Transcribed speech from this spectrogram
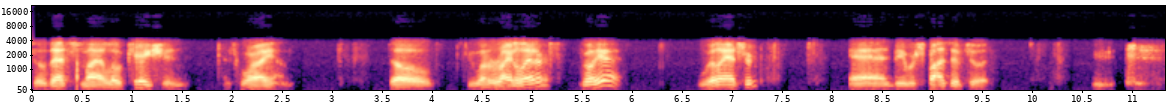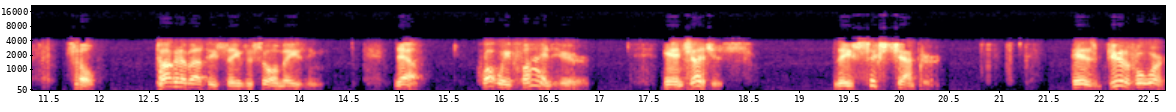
So that's my location. That's where I am. So you want to write a letter, go ahead. We'll answer it and be responsive to it. So, talking about these things is so amazing. Now, what we find here in Judges, the sixth chapter, is beautiful words.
